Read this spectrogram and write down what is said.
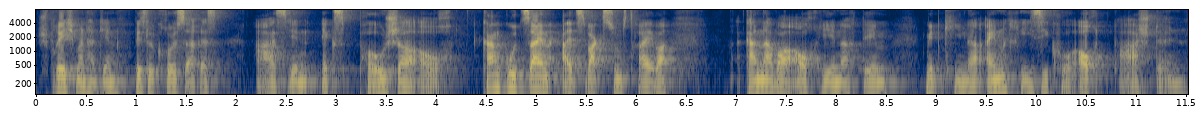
sprich man hat hier ein bisschen größeres Asien-Exposure auch. Kann gut sein als Wachstumstreiber, kann aber auch je nachdem mit China ein Risiko auch darstellen.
